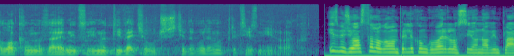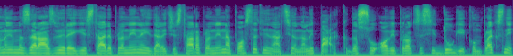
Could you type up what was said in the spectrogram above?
lokalna zajednica imati veće učešće, da budemo precizniji ovako. Između ostalog, ovom prilikom govorilo se i o novim planovima za razvoj regije Stare planine i da li će Stara planina postati nacionalni park. Da su ovi procesi dugi i kompleksni,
